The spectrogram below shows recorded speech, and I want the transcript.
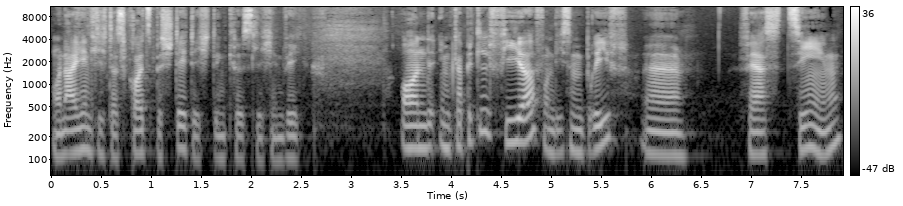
Und eigentlich das Kreuz bestätigt den christlichen Weg. Und im Kapitel 4 von diesem Brief, äh, Vers 10,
